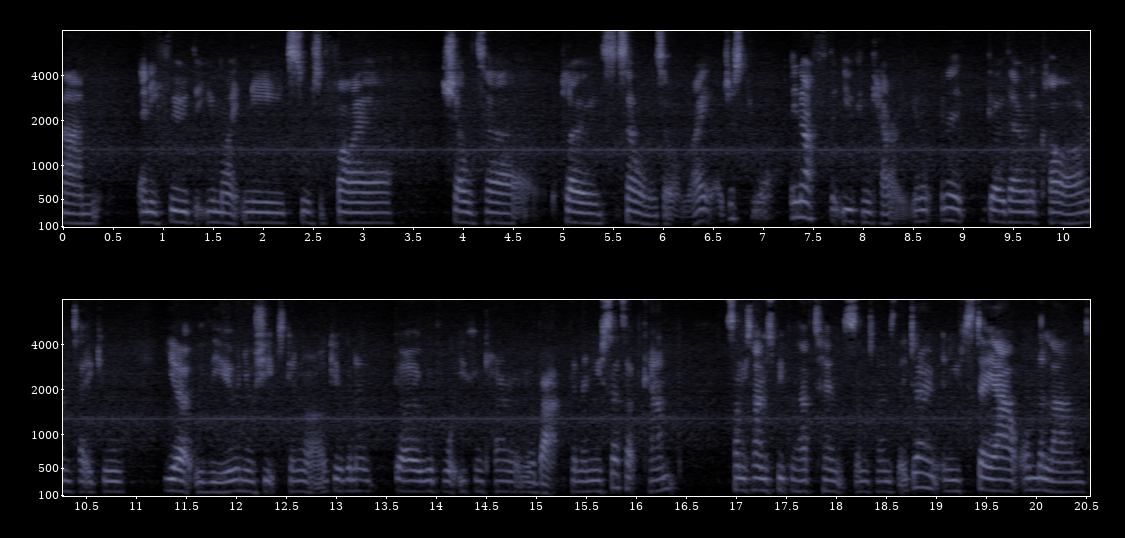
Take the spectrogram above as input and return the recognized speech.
um, any food that you might need, source of fire, shelter, clothes, so on and so on, right? Just enough that you can carry. You're not going to go there in a car and take your yurt with you and your sheepskin rug. You're going to go with what you can carry on your back. And then you set up camp. Sometimes people have tents, sometimes they don't. And you stay out on the land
